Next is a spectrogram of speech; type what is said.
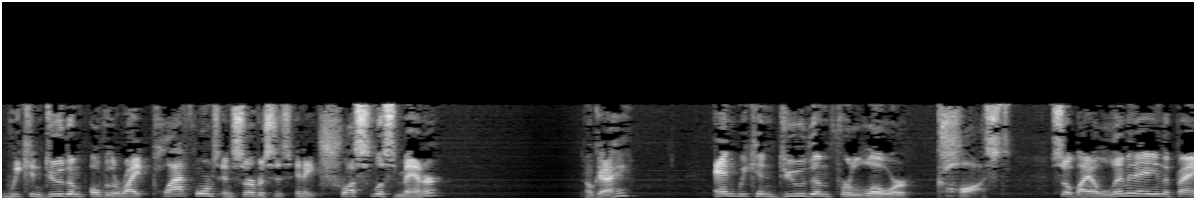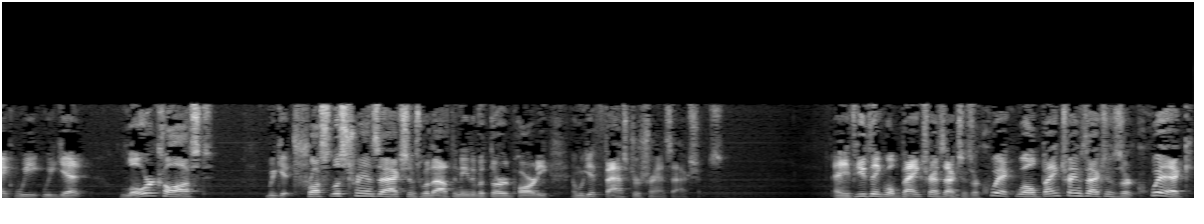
we can do them over the right platforms and services in a trustless manner. Okay? And we can do them for lower cost. So by eliminating the bank, we, we get lower cost, we get trustless transactions without the need of a third party, and we get faster transactions. And if you think, well, bank transactions are quick, well, bank transactions are quick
